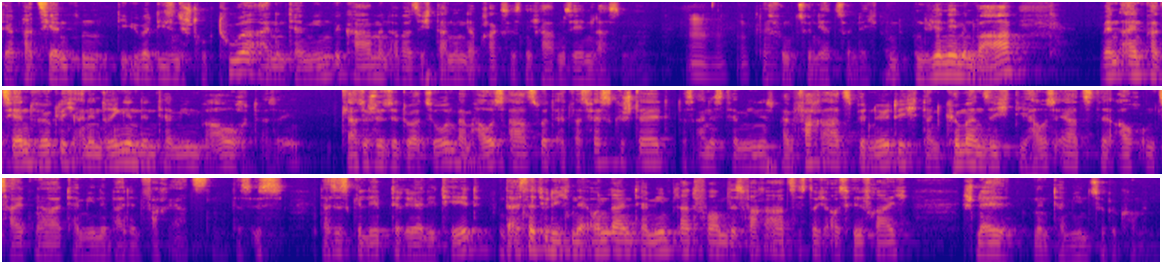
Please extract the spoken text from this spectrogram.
der Patienten, die über diese Struktur einen Termin bekamen, aber sich dann in der Praxis nicht haben sehen lassen. Mhm, okay. Das funktioniert so nicht. Und, und, wir nehmen wahr, wenn ein Patient wirklich einen dringenden Termin braucht, also in klassische Situation, beim Hausarzt wird etwas festgestellt, das eines Termines beim Facharzt benötigt, dann kümmern sich die Hausärzte auch um zeitnahe Termine bei den Fachärzten. Das ist das ist gelebte Realität. Und da ist natürlich eine Online-Terminplattform des Facharztes durchaus hilfreich, schnell einen Termin zu bekommen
